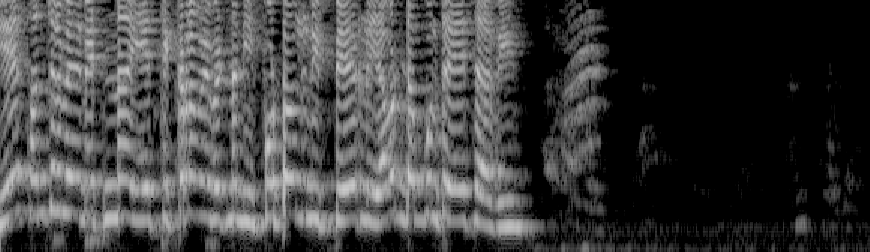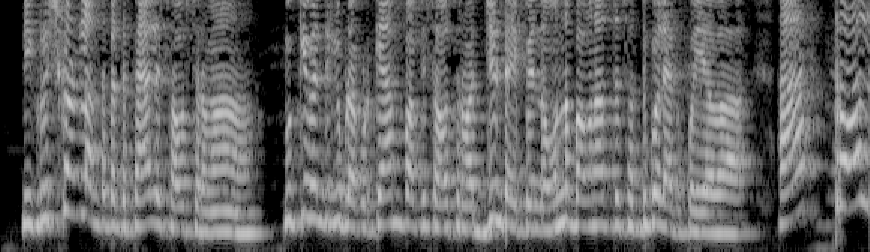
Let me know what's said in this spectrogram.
ఏ సంచుల మీద పెట్టినా ఏ స్టిక్కర్ల మీద పెట్టినా నీ ఫోటోలు నీ పేర్లు ఎవరి డబ్బులతో వేసావి? నీ కృషికొండలో అంత పెద్ద ప్యాలెస్ అవసరమా? ముఖ్యమంత్రికి ఇప్పుడు అప్పుడు క్యాంప్ ఆఫీస్ అవసరం అర్జెంట్ అయిపోయిందా? ఉన్న భవనాలతో సర్దుకోలేకపోయావా? ఆఫ్టర్ ఆల్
